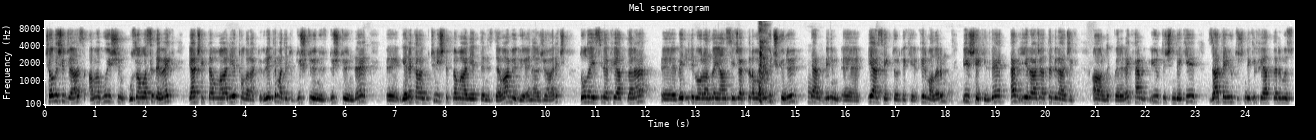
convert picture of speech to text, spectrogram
çalışacağız. Ama bu işin uzaması demek gerçekten maliyet olarak da üretim adeti düştüğünüz düştüğünde e, gene kalan bütün işletme maliyetleriniz devam ediyor enerji hariç. Dolayısıyla fiyatlara e, belirli bir oranda yansıyacaktır ama bu üç günü diğer, benim e, diğer sektördeki firmalarım bir şekilde hem ihracata birazcık ağırlık vererek hem yurt içindeki zaten yurt içindeki fiyatlarımız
